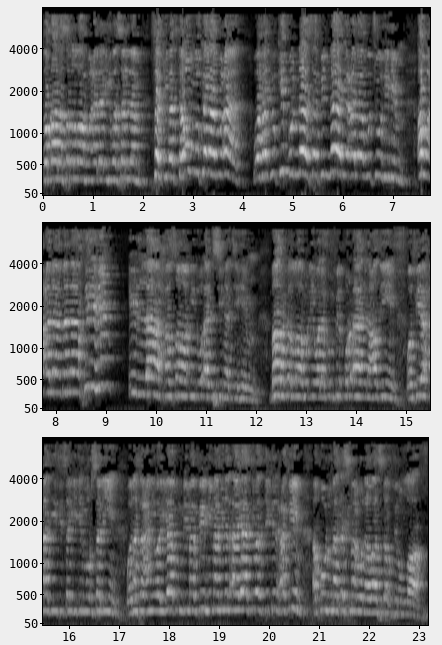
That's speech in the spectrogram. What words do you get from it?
فقال صلى الله عليه وسلم فكبتك أمك يا معاذ. وهل يكب الناس في النار على وجوههم أو على مناخرهم إلا حصائد ألسنتهم؟ بارك الله لي ولكم في القرآن العظيم وفي أحاديث سيد المرسلين ونفعني وإياكم بما فيهما من الآيات والذكر الحكيم. أقول ما تسمعون وأستغفر الله.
